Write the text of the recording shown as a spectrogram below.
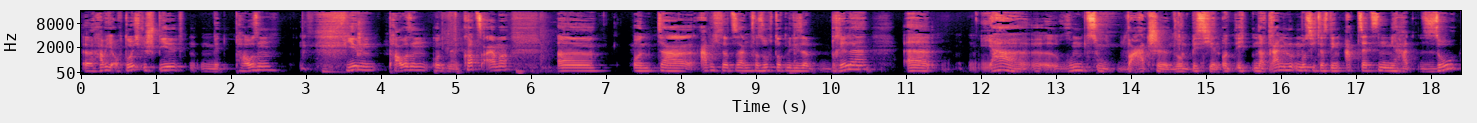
Äh, habe ich auch durchgespielt mit Pausen, vielen Pausen und einem Kotzeimer. Äh, Und da habe ich sozusagen versucht, dort mit dieser Brille äh, ja, äh, rumzuwatscheln, so ein bisschen. Und ich, nach drei Minuten muss ich das Ding absetzen. Mir hat so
